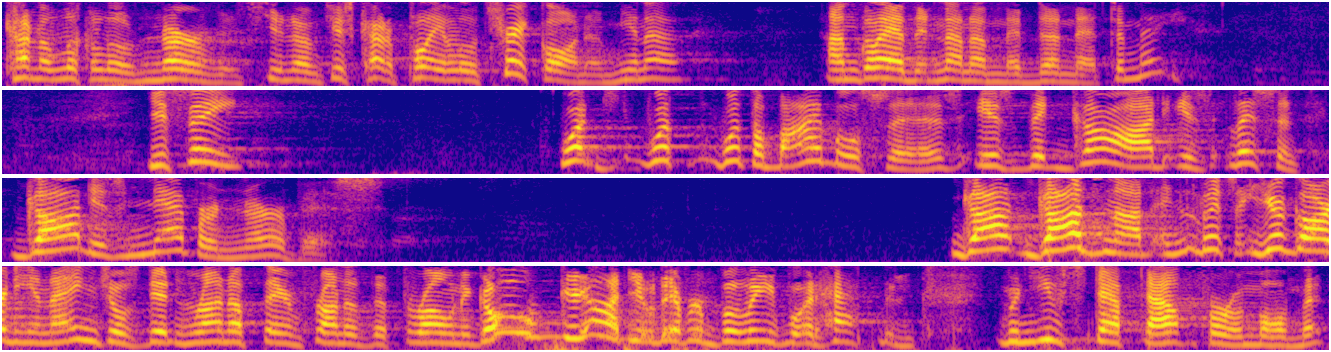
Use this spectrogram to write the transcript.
kind of look a little nervous, you know, just kind of play a little trick on them, you know. I'm glad that none of them have done that to me. You see, what, what, what the Bible says is that God is, listen, God is never nervous. God, God's not, listen, your guardian angels didn't run up there in front of the throne and go, Oh God, you'll never believe what happened when you stepped out for a moment.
